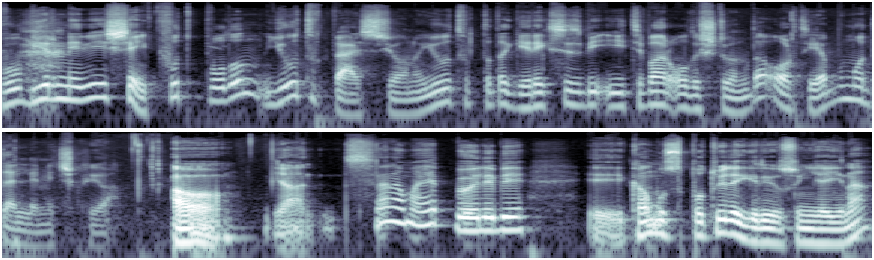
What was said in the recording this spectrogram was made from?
Bu bir nevi şey futbolun YouTube versiyonu. YouTube'da da gereksiz bir itibar oluştuğunda ortaya bu modelleme çıkıyor. Aa, yani sen ama hep böyle bir e, kamu spotuyla giriyorsun yayına.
